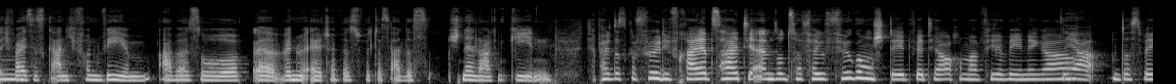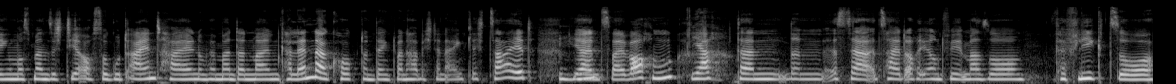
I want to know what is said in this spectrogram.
Ich weiß es gar nicht von wem, aber so, äh, wenn du älter bist, wird das alles schneller gehen. Ich habe halt das Gefühl, die freie Zeit, die einem so zur Verfügung steht, wird ja auch immer viel weniger. Ja. Und deswegen muss man sich die auch so gut einteilen. Und wenn man dann mal in den Kalender guckt und denkt, wann habe ich denn eigentlich Zeit? Ja, in zwei Wochen. Ja. Dann, dann ist ja Zeit auch irgendwie immer so verfliegt so.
